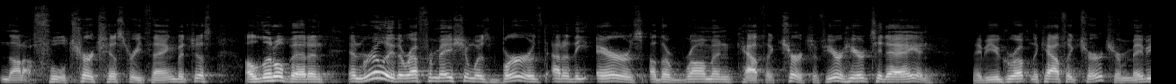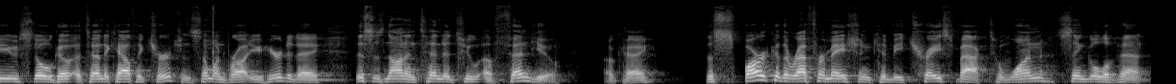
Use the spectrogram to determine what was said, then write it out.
not a full church history thing, but just a little bit. And, and really, the Reformation was birthed out of the errors of the Roman Catholic Church. If you're here today and Maybe you grew up in the Catholic Church, or maybe you still go attend a Catholic church and someone brought you here today. This is not intended to offend you, okay? The spark of the Reformation can be traced back to one single event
